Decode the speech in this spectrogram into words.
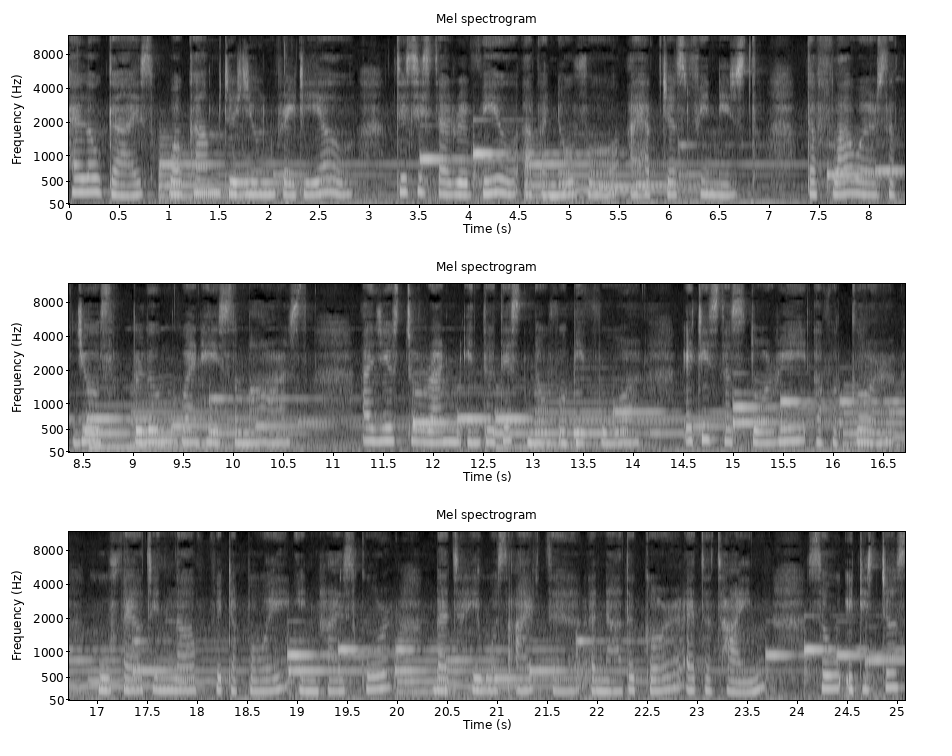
Hello guys, welcome to June Radio. This is the review of a novel I have just finished. The flowers of youth bloom when he smiles. I used to run into this novel before. It is the story of a girl who fell in love with a boy in high school, but he was after another girl at the time, so it is just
